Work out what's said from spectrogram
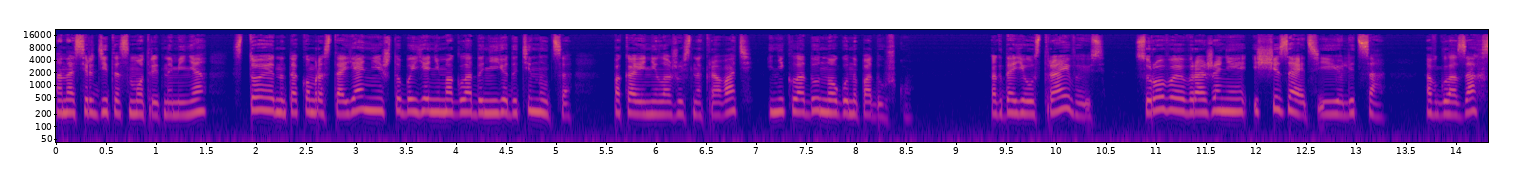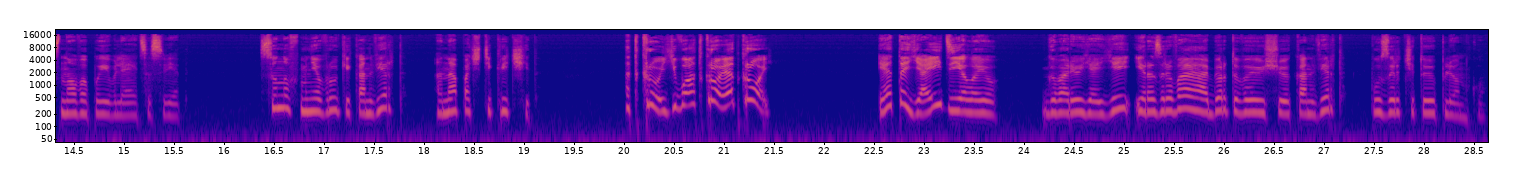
Она сердито смотрит на меня, стоя на таком расстоянии, чтобы я не могла до нее дотянуться, пока я не ложусь на кровать и не кладу ногу на подушку. Когда я устраиваюсь, суровое выражение исчезает с ее лица, а в глазах снова появляется свет. Сунув мне в руки конверт, она почти кричит. «Открой его, открой, открой!» «Это я и делаю», — говорю я ей и разрываю обертывающую конверт пузырчатую пленку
